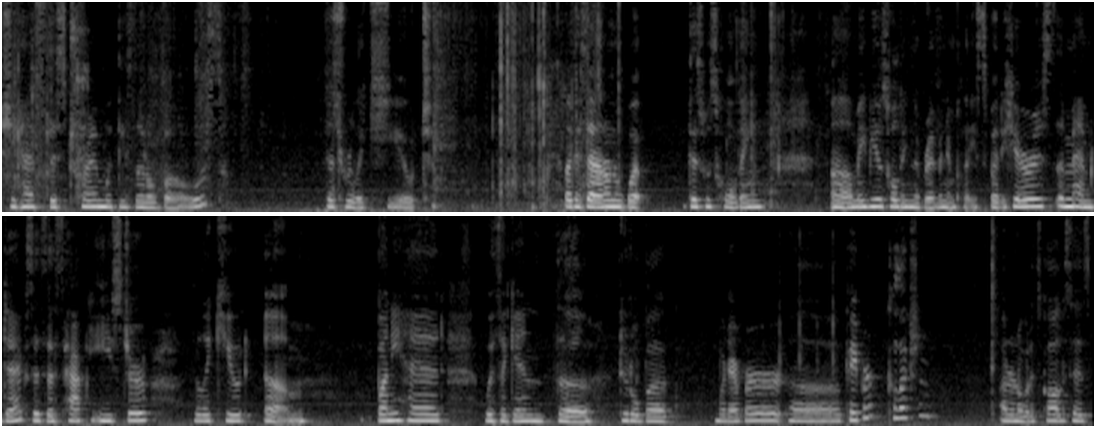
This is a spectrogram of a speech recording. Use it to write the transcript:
she has this trim with these little bows. That's really cute like I said, I don't know what this was holding. Uh, maybe it was holding the ribbon in place. But here is the Memdex. It says Happy Easter. Really cute um, bunny head with, again, the Doodlebug whatever uh, paper collection. I don't know what it's called. It says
